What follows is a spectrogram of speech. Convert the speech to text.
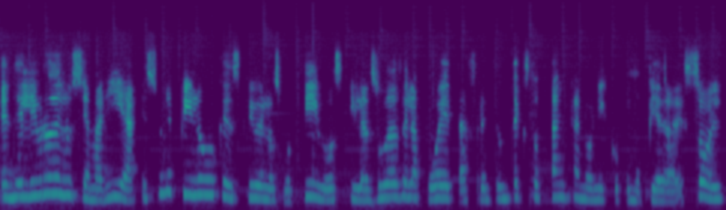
En el libro de Lucia María es un epílogo que describe los motivos y las dudas de la poeta frente a un texto tan canónico como Piedra de Sol,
